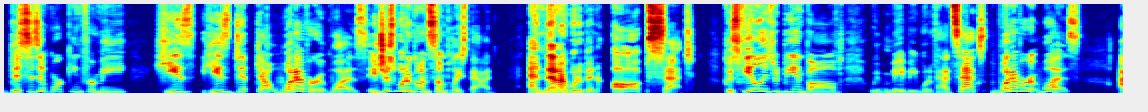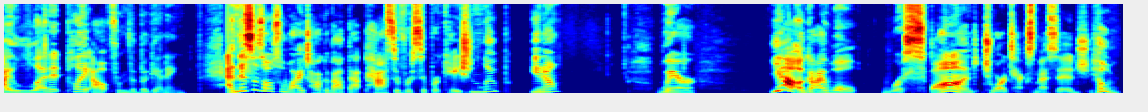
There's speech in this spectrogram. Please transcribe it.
this isn't working for me. He's he's dipped out whatever it was. It just would have gone someplace bad. And then I would have been upset because feelings would be involved. We maybe would have had sex, whatever it was. I let it play out from the beginning. And this is also why I talk about that passive reciprocation loop, you know, where, yeah, a guy will respond to our text message. He'll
